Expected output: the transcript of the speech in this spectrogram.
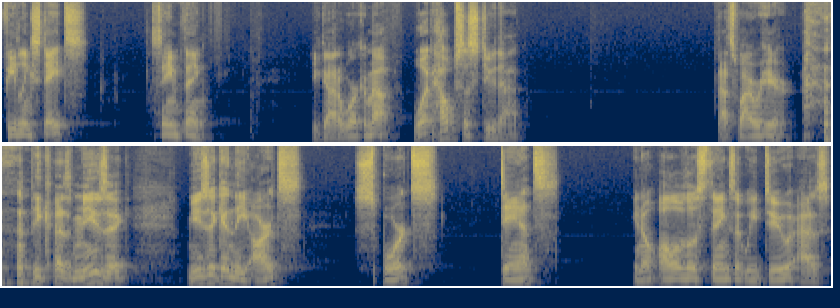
feeling states, same thing. You got to work them out. What helps us do that? That's why we're here. because music, music and the arts, sports, dance, you know, all of those things that we do as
